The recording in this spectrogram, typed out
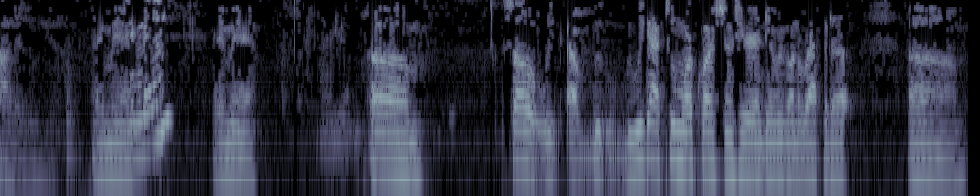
Hallelujah. Amen. Amen. Amen. Um, so we, uh, we we got two more questions here, and then we're going to wrap it up. Um,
